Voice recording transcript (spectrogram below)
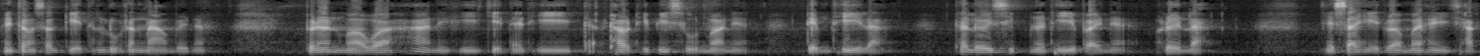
นี่ต้องสังเกตทั้งรูปทั้งนามเลยนะ เพราะนั้นมาว่าห้านาทีเจ็ดนาทีเท่าที่พิสูจน์มาเนี่ย เต็มที่ละถ้าเลยสิบนาทีไปเนี่ยเพลินละ สาเหตุว่าไม่ให้ชัก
